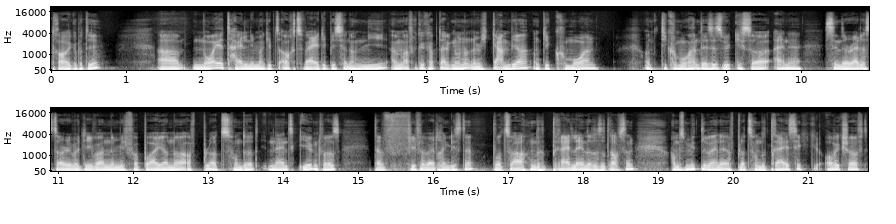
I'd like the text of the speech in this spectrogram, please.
traurige Partie. Äh, neue Teilnehmer gibt es auch zwei, die bisher noch nie am Afrika Cup teilgenommen haben, nämlich Gambia und die Komoren. Und die Komoren, das ist wirklich so eine Cinderella-Story, weil die waren nämlich vor ein paar Jahren noch auf Platz 190 irgendwas der FIFA-Weltrangliste, wo 203 Länder oder so drauf sind, haben es mittlerweile auf Platz 130 geschafft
